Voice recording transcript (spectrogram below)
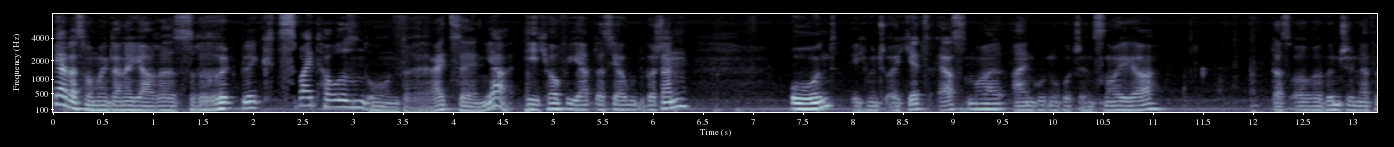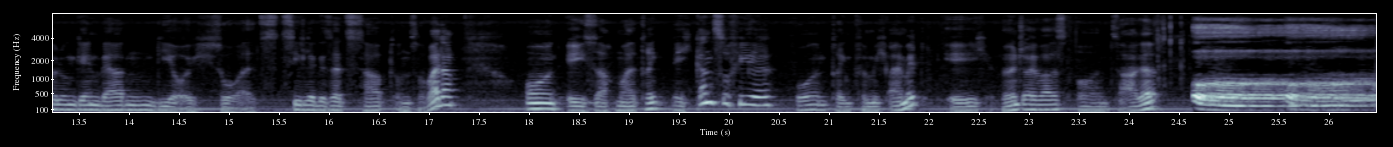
Ja, das war mein kleiner Jahresrückblick 2013. Ja, ich hoffe, ihr habt das Jahr gut überstanden. Und ich wünsche euch jetzt erstmal einen guten Rutsch ins neue Jahr. Dass eure Wünsche in Erfüllung gehen werden, die ihr euch so als Ziele gesetzt habt und so weiter. Und ich sag mal, trinkt nicht ganz so viel und trinkt für mich ein mit. Ich wünsche euch was und sage. Oh.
